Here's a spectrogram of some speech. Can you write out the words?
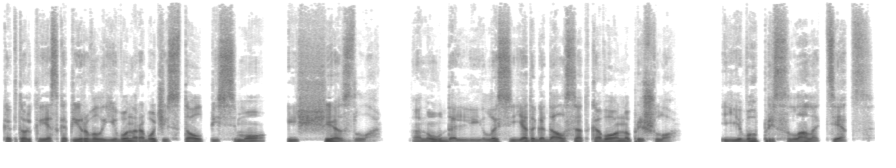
Как только я скопировал его на рабочий стол, письмо исчезло. Оно удалилось, и я догадался, от кого оно пришло. Его прислал отец.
